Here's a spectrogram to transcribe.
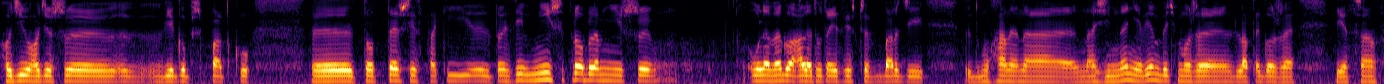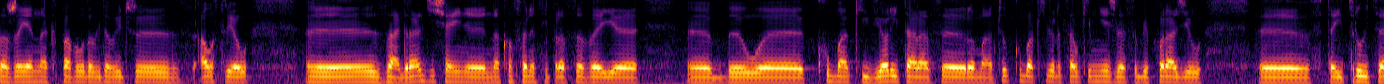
chodziły, chociaż e, w jego przypadku e, to też jest taki, e, to jest mniejszy problem niż e, u lewego, ale tutaj jest jeszcze bardziej dmuchane na, na zimne. Nie wiem, być może dlatego, że jest szansa, że jednak Paweł Dawidowicz e, z Austrią e, zagra. Dzisiaj e, na konferencji prasowej e, e, był e, Kuba Kiwior i teraz e, Romanczuk. Kuba Kiwior całkiem nieźle sobie poradził e, w tej trójce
